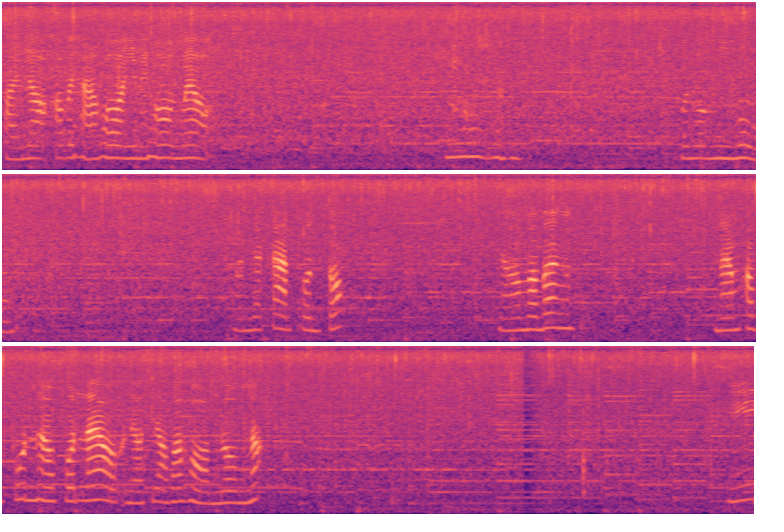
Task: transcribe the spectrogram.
ไปแล้วเข้าไปหาพ่ออยู่ในห้องแล้วมคนว่ามีหมูบรรยากาศฝนตก เดี๋ยวเรามาเบิ้ง น้ำข้าวปุ้นเฮาฟดแล้ว เดี๋ยวสิเอาผ้าหอมลงเนาะนี่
